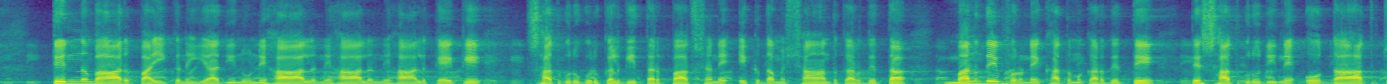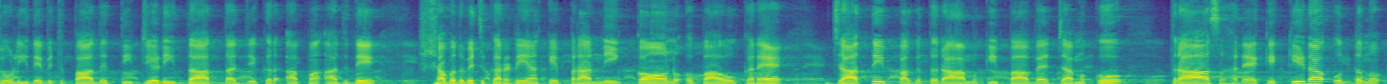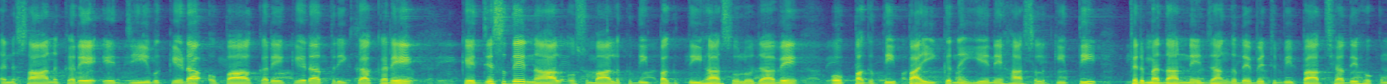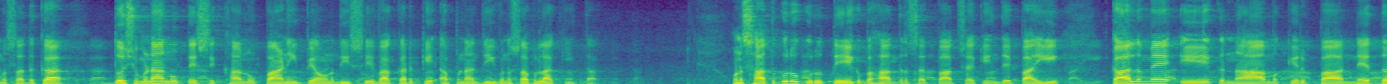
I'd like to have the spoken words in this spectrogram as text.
ਤਿੰਨ ਵਾਰ ਭਾਈ ਕਨਈਆ ਜੀ ਨੂੰ ਨਿਹਾਲ ਨਿਹਾਲ ਨਿਹਾਲ ਕਹਿ ਕੇ ਸਤਿਗੁਰੂ ਗੁਰੂ ਕਲਗੀਧਰ ਪਾਤਸ਼ਾਹ ਨੇ ਇੱਕਦਮ ਸ਼ਾਂਤ ਕਰ ਦਿੱਤਾ, ਮਨ ਦੇ ਫੁਰਨੇ ਖਤਮ ਕਰ ਦਿੱਤੇ ਤੇ ਸਤਿਗੁਰੂ ਜੀ ਨੇ ਉਹ ਦਾਤ ਝੋਲੀ ਦੇ ਵਿੱਚ ਪਾ ਦਿੱਤੀ, ਜਿਹੜੀ ਦਾਤ ਦਾ ਜ਼ਿਕਰ ਆਪਾਂ ਅੱਜ ਦੇ ਸ਼ਬਦ ਵਿੱਚ ਕਰ ਰਹੇ ਹਾਂ ਕਿ ਪ੍ਰਾਨੀ ਕੌਣ ਉਪਾਉ ਕਰੈ, ਜਾਤੇ ਭਗਤ RAM ਕੀ ਪਾਵੈ ਜਮ ਕੋ, ਤਰਾਸ ਹਰੇ ਕਿ ਕਿਹੜਾ ਉਦਮ ਇਨਸਾਨ ਕਰੇ, ਇਹ ਜੀਵ ਕਿਹੜਾ ਉਪਾਅ ਕਰੇ, ਕਿਹੜਾ ਤਰੀਕਾ ਕਰੇ ਕਿ ਜਿਸ ਦੇ ਨਾਲ ਉਸ ਮਾਲਕ ਦੀ ਭਗਤੀ ਹਾਸਲ ਹੋ ਜਾਵੇ, ਉਹ ਭਗਤੀ ਭਾਈ ਕਨਈਏ ਨੇ ਹਾਸਲ ਕੀਤੀ। ਫਿਰ ਮੈਦਾਨੇ ਜੰਗ ਦੇ ਵਿੱਚ ਵੀ ਪਾਤਸ਼ਾਹ ਦੇ ਹੁਕਮ ਸਦਕਾ, ਦੁਸ਼ਮਣਾਂ ਨੂੰ ਤੇ ਸਿੱਖਾਂ ਨੂੰ ਪਾਣੀ ਪਿਆਉਣ ਦੀ ਸੇਵਾ ਕਰਕੇ ਆਪਣਾ ਜੀਵਨ ਸਫਲਾ ਕੀਤਾ। ਹੁਣ ਸਤਿਗੁਰੂ ਗੁਰੂ ਤੇਗ ਬਹਾਦਰ ਸਾਹਿਬ ਪਾਤਸ਼ਾਹ ਕਹਿੰਦੇ, ਭਾਈ ਕਲ ਮੈਂ ਏਕ ਨਾਮ ਕਿਰਪਾ ਨਿਧ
